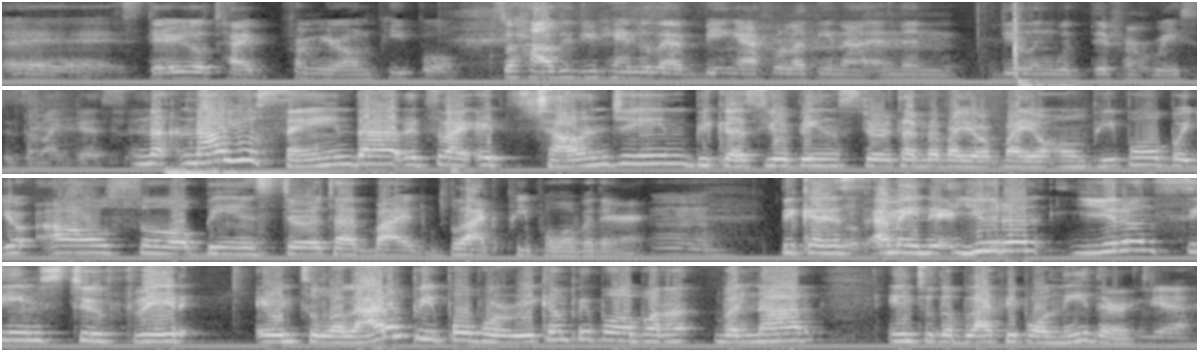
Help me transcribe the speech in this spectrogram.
uh, stereotype from your own people. So how did you handle that being Afro Latina and then dealing with different racism? I guess. N- now you're saying that it's like it's challenging because you're being stereotyped by your by your own people, but you're also being stereotyped by black people over there. Mm, Because I mean, you don't you don't seems to fit into a lot of people, Puerto Rican people, but not, but not into the black people neither. yeah.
